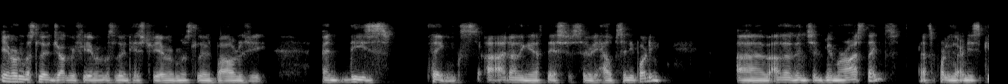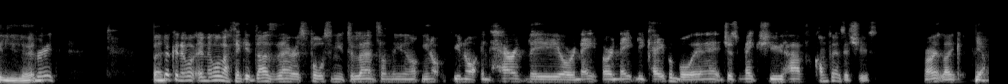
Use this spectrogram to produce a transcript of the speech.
Everyone must learn geography. Everyone must learn history. Everyone must learn biology. And these things, I don't think that necessarily helps anybody, uh, other than to memorize things. That's probably the only skill you learn. Agreed. But look, and all I think it does there is forcing you to learn something you're not you're not, you're not inherently or innate or innately capable, and it just makes you have confidence issues right? Like, yeah,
